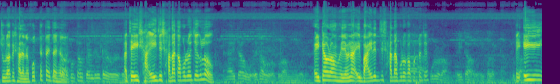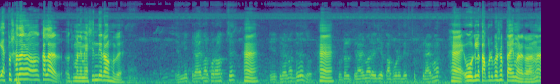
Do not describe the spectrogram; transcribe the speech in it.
চূড়াকে সাজানো প্রত্যেকটাই তাই হবে। হয়ে আচ্ছা এই এই যে সাদা কাপড় রয়েছে এগুলো? হ্যাঁ হয়ে এইটাও রং হয়ে যাবে না? এই বাইরের যে সাদা পুরো কাপড়টা আছে পুরো রং এইটা হবে এই কালারটা এই- এত সাদা কালার মানে মেশিন দিয়ে রং হবে? হ্যাঁ। এমনি প্রাইমার করা হচ্ছে। হ্যাঁ। এই প্রাইমার দেখেছ? হ্যাঁ। টোটাল প্রাইমার এই যে কাপড়ে দেখছ প্রাইমার হ্যাঁ ওগুলো কাপড়ের উপর সব প্রাইমার করা না?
